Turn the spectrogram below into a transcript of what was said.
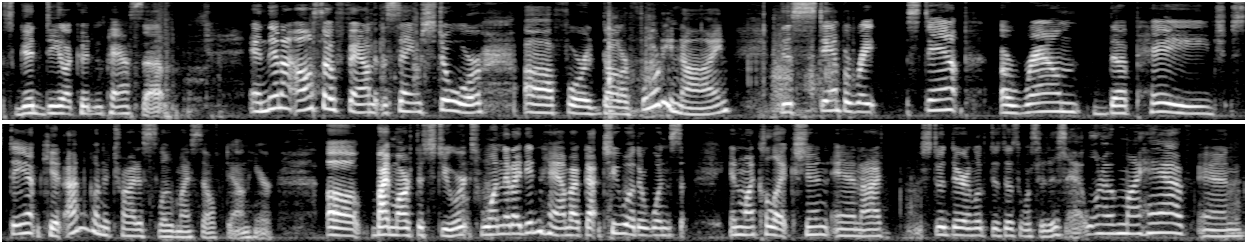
It's a good deal I couldn't pass up. And then I also found at the same store uh, for $1.49 this Stamp-A-Rate stamp around the page stamp kit. I'm going to try to slow myself down here. Uh, by Martha Stewart. It's one that I didn't have. I've got two other ones in my collection, and I stood there and looked at this one and said, is that one of them I have? And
